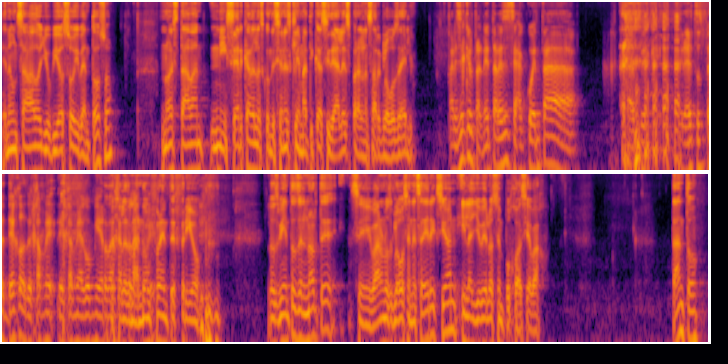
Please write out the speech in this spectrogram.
en un sábado lluvioso y ventoso. No estaban ni cerca de las condiciones climáticas ideales para lanzar globos de helio. Parece que el planeta a veces se da cuenta. así de que, Mira, estos pendejos, déjame, déjame hago mierda. Déjales mando un frente frío. los vientos del norte se llevaron los globos en esa dirección y la lluvia los empujó hacia abajo. Tanto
